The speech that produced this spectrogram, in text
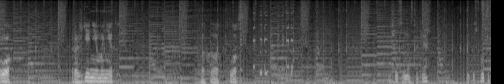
О! Рождение монеты. Ха-ха, клас. І що це у нас таке? Фокус, фокус.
